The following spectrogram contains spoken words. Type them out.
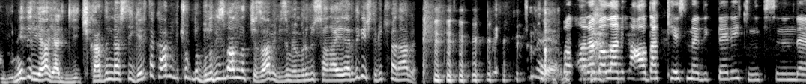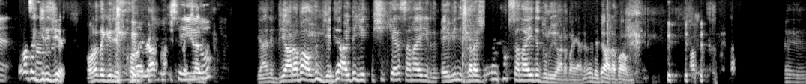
Bu nedir ya? Yani çıkardığın lastiği geri tak abi. Bu Çok bunu biz mi anlatacağız abi? Bizim ömrümüz sanayilerde geçti lütfen abi. Arabalarına adak kesmedikleri için ikisinin de Ona da gireceğiz. Ona da gireceğiz. Korayla şeyi yani, yok. Yani bir araba aldım 7 ayda 72 kere sanayiye girdim. Evin garajından çok sanayide duruyor araba yani. Öyle bir araba aldım. Ee,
